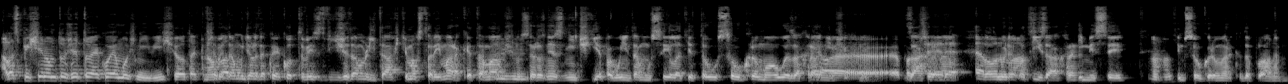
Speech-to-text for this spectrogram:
Ale spíš jenom to, že to jako je možný, víš, jo? Tak třeba... No, by tam udělali takový jako twist, víš, že tam lítáš těma starýma raketama, mm-hmm. se hrozně zničí a pak oni tam musí letět tou soukromou a zachrání všechny. Záchrana, Elon bude o té záchranné misi uh-huh. tím soukromým raketoplánem.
